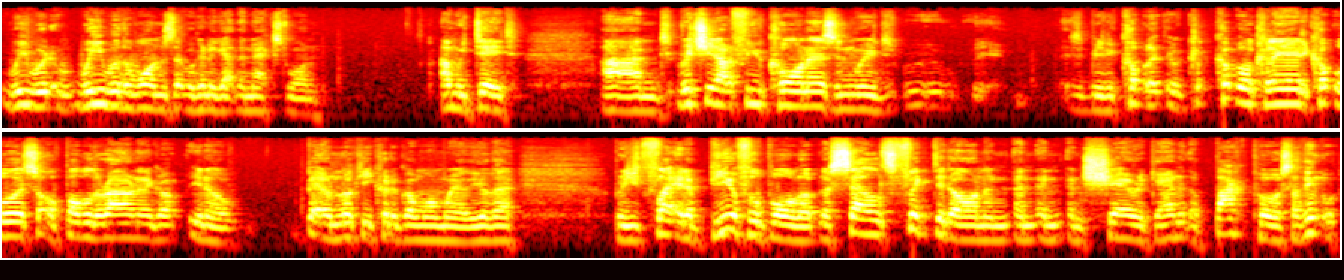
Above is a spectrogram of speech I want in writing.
we, would, we were the ones that were going to get the next one. And we did. And Ritchie had a few corners and we'd, there's been a couple of, a couple of cleared, a couple of sort of bobbled around and got, you know, a bit unlucky, could have gone one way or the other. But he flighted a beautiful ball up. Lascelles flicked it on and, and, and, Schär again at the back post. I think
